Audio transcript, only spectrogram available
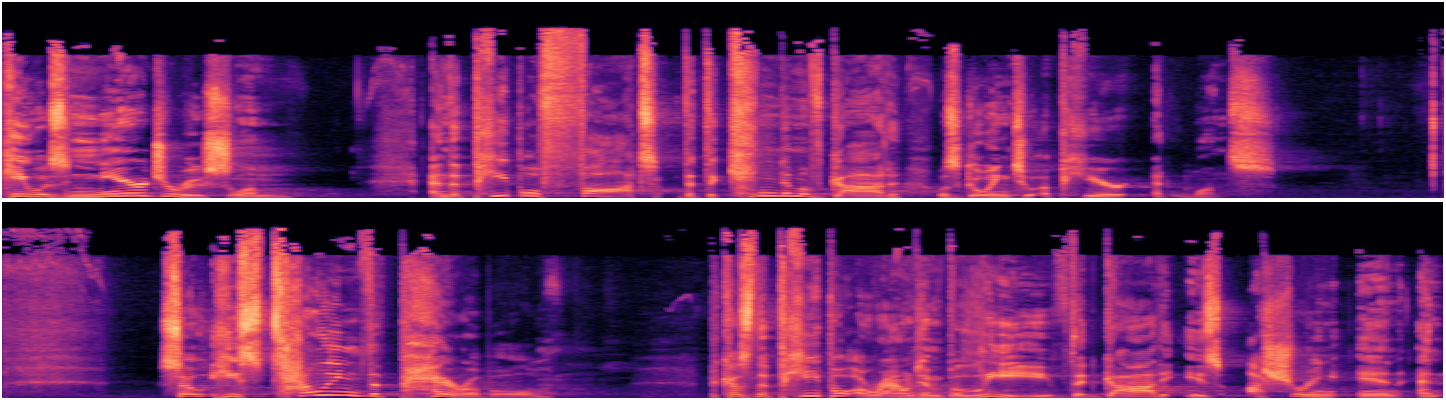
he was near Jerusalem and the people thought that the kingdom of God was going to appear at once. So he's telling the parable because the people around him believe that God is ushering in an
